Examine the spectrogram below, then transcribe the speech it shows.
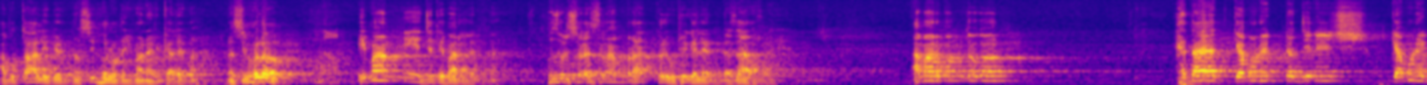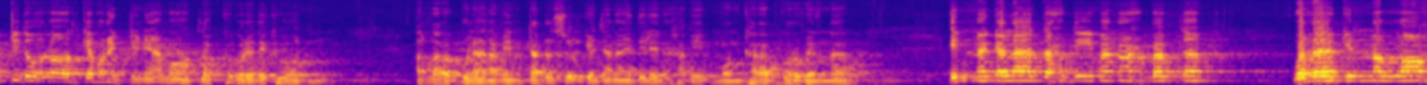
আবু তালিবের নসিব হলো না ইমানের কালেমা। নসিব হলো? ইমান নিয়ে যেতে পারলেন না। হুজুর সাল্লাম রাগ করে উঠে গেলেন বেজার হয়ে। আমার বন্ধগণ হেদায়ত কেমন একটা জিনিস কেমন একটি দৌলত কেমন একটি নিয়ামত লক্ষ্য করে দেখুন। আল্লাহ রব্বুল আলামিন তার রসুলকে জানাই দিলেন হাবিব মন খারাপ করবেন না। ইন্নাকা লা তাহদি মান আহবাবতা। ওয়ালাকিন আল্লাহ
